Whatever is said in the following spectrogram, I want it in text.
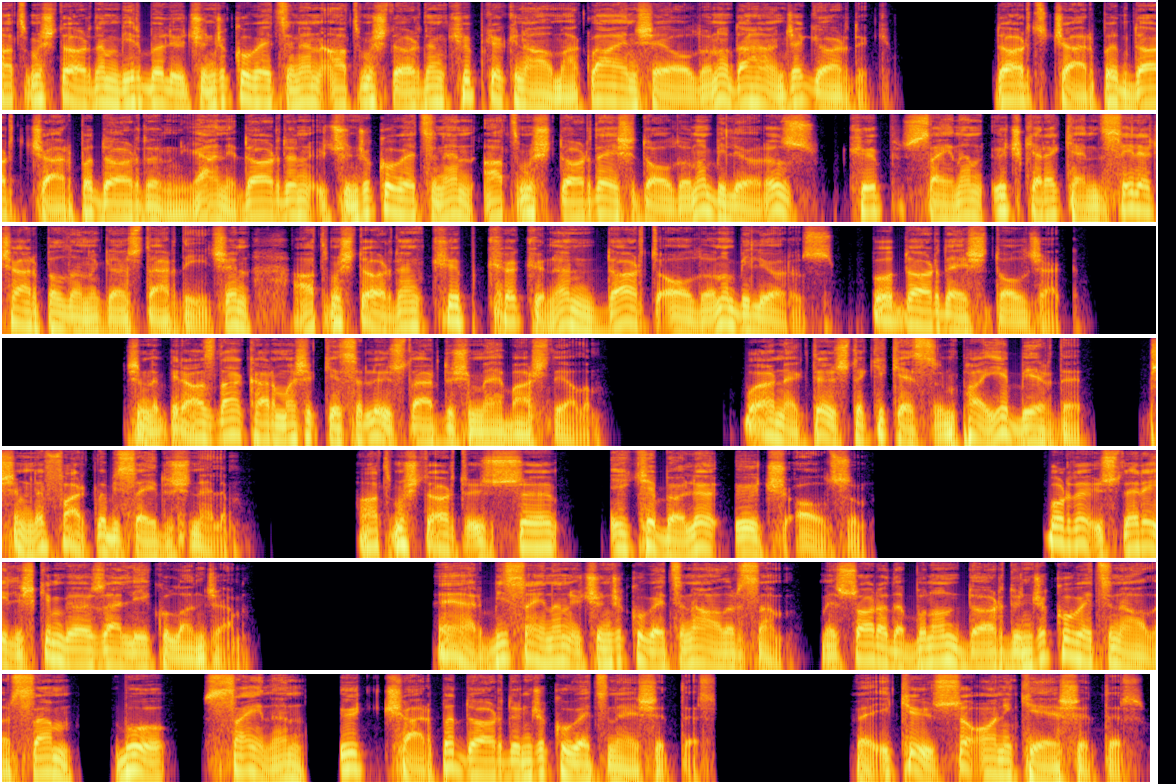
64'ün 1 bölü 3. kuvvetinin 64'ün küp kökünü almakla aynı şey olduğunu daha önce gördük. 4 çarpı 4 çarpı 4'ün, yani 4'ün 3. kuvvetinin 64'e eşit olduğunu biliyoruz. Küp, sayının 3 kere kendisiyle çarpıldığını gösterdiği için, 64'ün küp kökünün 4 olduğunu biliyoruz. Bu 4'e eşit olacak. Şimdi biraz daha karmaşık kesirli üstler düşünmeye başlayalım. Bu örnekte üstteki kesirin payı 1'di. Şimdi farklı bir sayı düşünelim. 64 üssü 2 bölü 3 olsun. Burada üstlere ilişkin bir özelliği kullanacağım. Eğer bir sayının üçüncü kuvvetini alırsam ve sonra da bunun dördüncü kuvvetini alırsam, bu sayının 3 çarpı dördüncü kuvvetine eşittir. Ve 2 üssü 12'ye eşittir.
